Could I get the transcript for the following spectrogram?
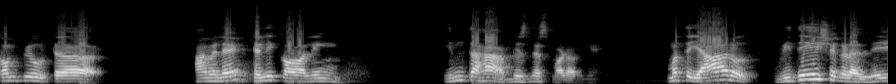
ಕಂಪ್ಯೂಟರ್ ಆಮೇಲೆ ಟೆಲಿಕಾಲಿಂಗ್ ಇಂತಹ ಬಿಸ್ನೆಸ್ ಮಾಡೋರಿಗೆ. ಮತ್ತೆ ಯಾರು ವಿದೇಶಗಳಲ್ಲಿ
